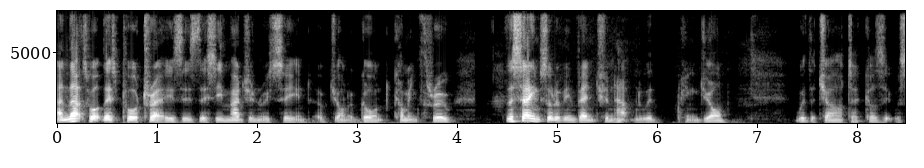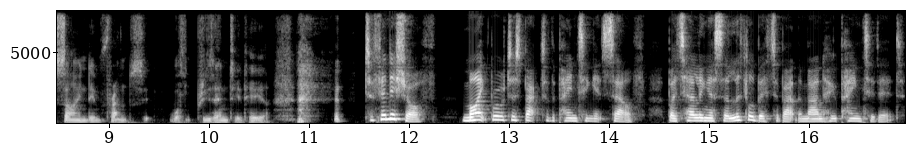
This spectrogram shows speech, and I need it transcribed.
And that's what this portrays is this imaginary scene of John of Gaunt coming through. The same sort of invention happened with King John with the charter because it was signed in France. It wasn't presented here. to finish off, Mike brought us back to the painting itself by telling us a little bit about the man who painted it.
